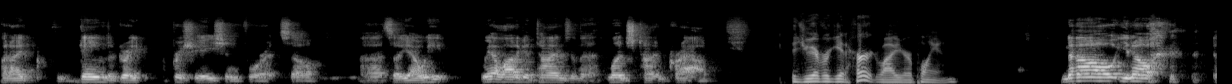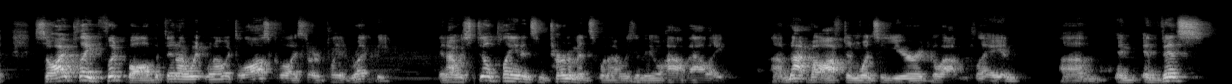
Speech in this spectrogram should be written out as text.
but I gained a great appreciation for it. So uh, so yeah, we we had a lot of good times in the lunchtime crowd. Did you ever get hurt while you were playing? No, you know, so I played football, but then I went when I went to law school, I started playing rugby, and I was still playing in some tournaments when I was in the Ohio Valley. Um, not often, once a year, I'd go out and play, and um, and and Vince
